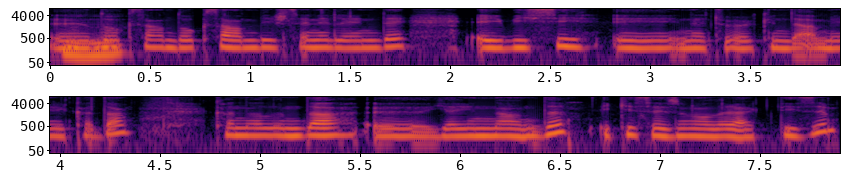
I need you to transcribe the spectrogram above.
E, Hı hı. 90-91 senelerinde ABC e, Network'ünde Amerika'da kanalında e, yayınlandı. İki sezon olarak dizim.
